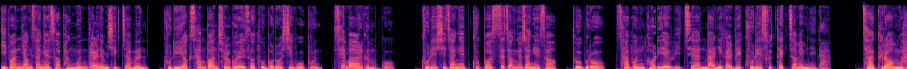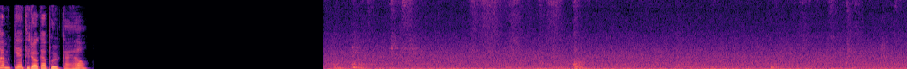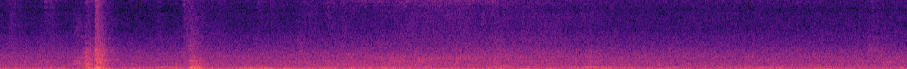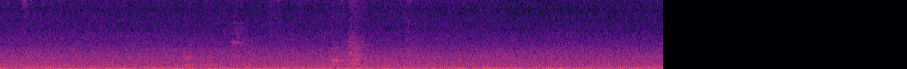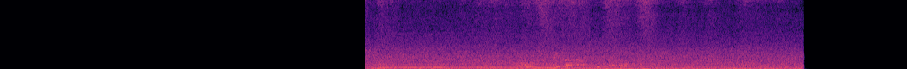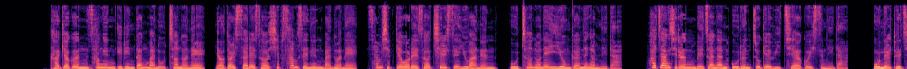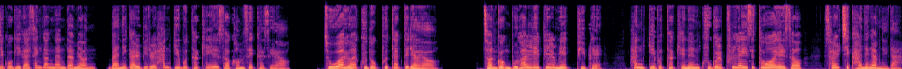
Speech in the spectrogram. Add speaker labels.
Speaker 1: 이번 영상에서 방문할 음식점은 구리역 3번 출구에서 도보로 15분, 새마을 금고, 구리시장 입 구버스 정류장에서 도보로 4분 거리에 위치한 마니갈비 구리 수택점입니다. 자, 그럼 함께 들어가 볼까요? 가격은 성인 1인당 15,000원에 8살에서 13세는 만원에 30개월에서 7세 유아는 5,000원에 이용 가능합니다. 화장실은 매장 안 오른쪽에 위치하고 있습니다. 오늘 돼지고기가 생각난다면 마니갈비를 한 끼 부탁해에서 검색하세요. 좋아요와 구독 부탁드려요. 전국 무한리 필 및 뷔페 한 끼 부탁해는 구글 플레이 스토어에서 설치 가능합니다.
